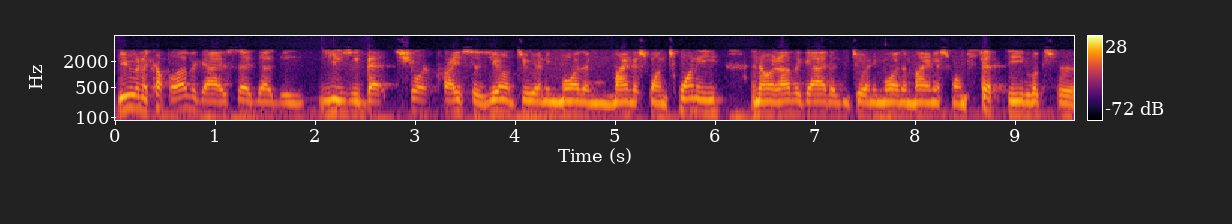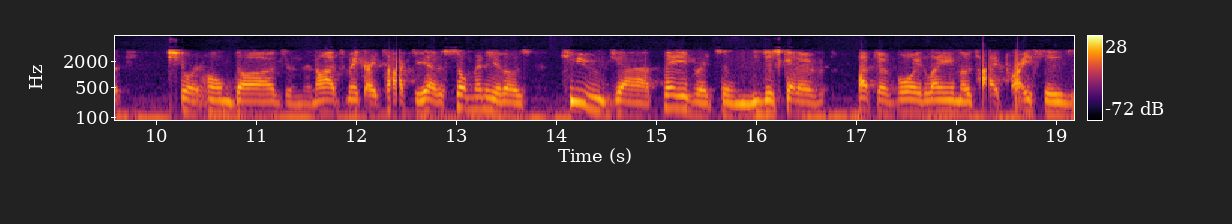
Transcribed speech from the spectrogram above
you and a couple other guys said that you usually bet short prices. You don't do any more than minus 120. I know another guy doesn't do any more than minus 150. Looks for short home dogs and an odds maker I talked to. Yeah, there's so many of those huge uh, favorites, and you just got to have to avoid laying those high prices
